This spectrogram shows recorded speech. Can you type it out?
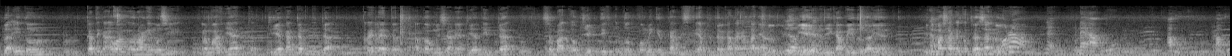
lah itu ketika orang orang emosi lemahnya dia kadang tidak related atau misalnya dia tidak sempat objektif untuk memikirkan setiap detail kata-katanya loh. Itu Iya, piye benar. menyikapi itu kalian. Itu Nah. masalah kecerdasan loh. orang nek nek aku aku aku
